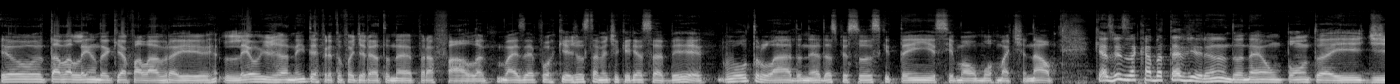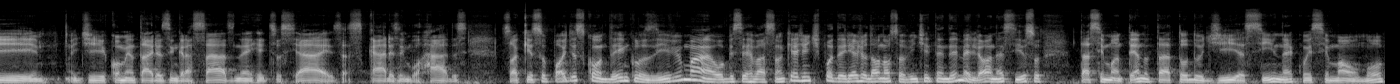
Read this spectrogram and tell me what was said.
Eu tava lendo aqui a palavra aí, leu e já nem interpretou, foi direto, né, pra fala. Mas é porque justamente eu queria saber o outro lado, né, das pessoas que têm esse mau humor matinal, que às vezes acaba até virando, né, um ponto aí de, de comentários engraçados, né, em redes sociais, as caras emborradas. Só que isso pode esconder, inclusive, uma observação que a gente poderia ajudar o nosso ouvinte a entender melhor, né, se isso tá se mantendo, tá todo dia assim, né, com esse mau humor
